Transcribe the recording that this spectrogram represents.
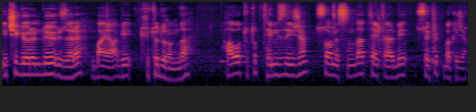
İçi göründüğü üzere bayağı bir kötü durumda. Hava tutup temizleyeceğim. Sonrasında tekrar bir söküp bakacağım.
